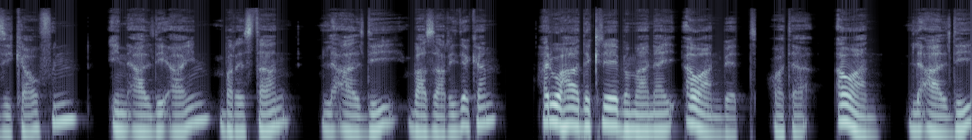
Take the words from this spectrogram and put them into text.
زی کاوفن ئین ئال دی ئاین بەڕێزتان لە ئال دی بازاڕی دەکەن، هەروەها دەکرێ بە مانای ئەوان بێت، واتە ئەوان لە ئالدی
